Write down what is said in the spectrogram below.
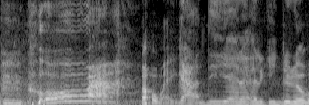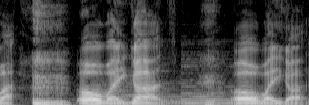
Oh my god, Diana Erki Dunuba. Oh my god. Oh my god.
